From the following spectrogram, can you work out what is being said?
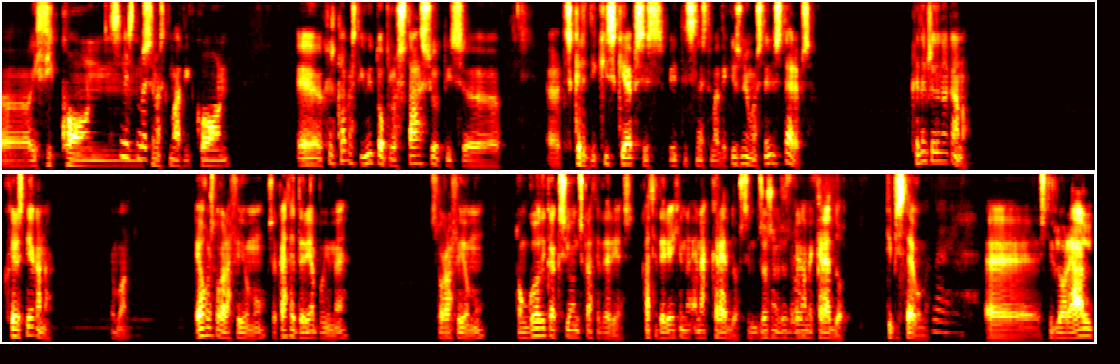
ε, ηθικών, συναισθηματικών. Ε, κάποια στιγμή το οπλοστάσιο της, ε, ε, της κριτικής σκέψης ή της συναισθηματικής νοημοσύνης στέρεψα. Και δεν ξέρω τι να κάνω. Ξέρεις τι έκανα; Λοιπόν, έχω στο γραφείο μου, σε κάθε εταιρεία που είμαι, στο γραφείο μου, τον κώδικα αξιών της κάθε εταιρείας. Κάθε εταιρεία έχει ένα, ένα κρέντο. Στην Johnson Johnson το λέγαμε κρέντο. Τι πιστεύουμε. Ναι, ναι. Ε, στη L'Oreal,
